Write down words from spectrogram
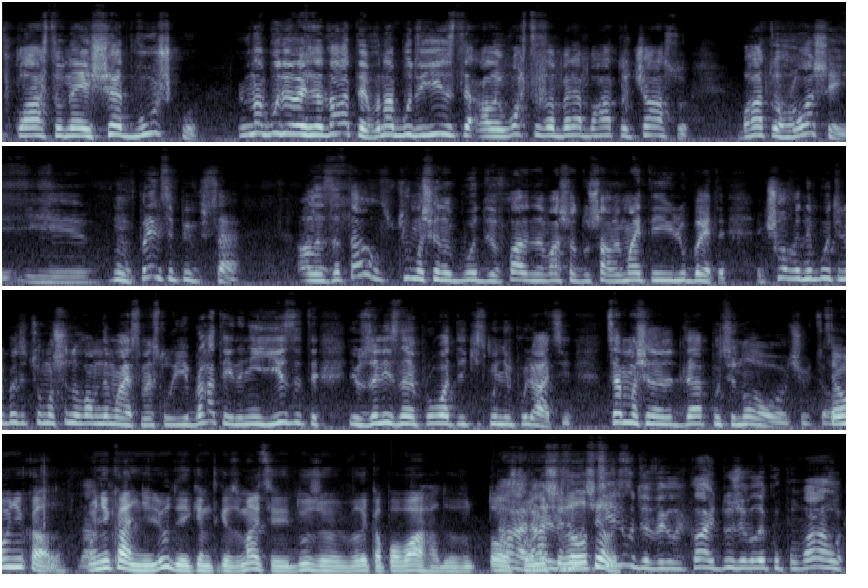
вкласти в неї ще двушку, і вона буде виглядати, вона буде їздити, але у вас це забере багато часу, багато грошей і, ну, в принципі, все. Але зате в цю машину буде вкладена ваша душа, ви маєте її любити. Якщо ви не будете любити цю машину, вам немає смислу її брати і на ній їздити і взагалі з нею проводити якісь маніпуляції. Це машина для поціновувачів. Це Цього. унікали. Да. Унікальні люди, яким таки займаються, і дуже велика повага до того, Так, що вони ще лю- залишились. Ці люди викликають дуже велику повагу.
